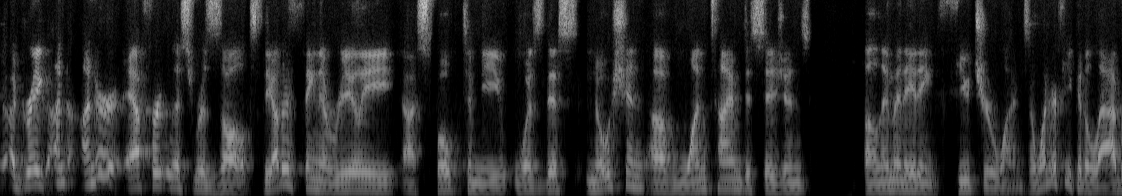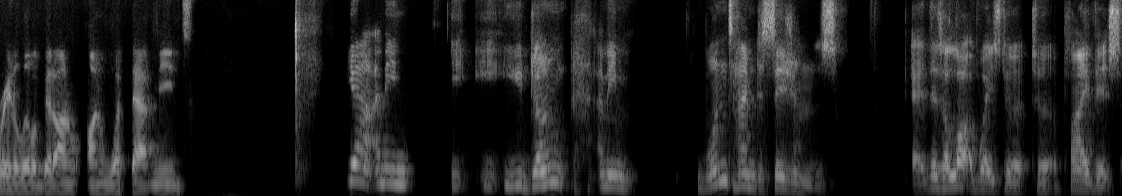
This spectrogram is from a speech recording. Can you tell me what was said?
Uh, Greg, un- under effortless results, the other thing that really uh, spoke to me was this notion of one-time decisions eliminating future ones. I wonder if you could elaborate a little bit on on what that means. Yeah, I mean, you don't, I mean, one time decisions, uh, there's a lot of ways to, to apply this.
